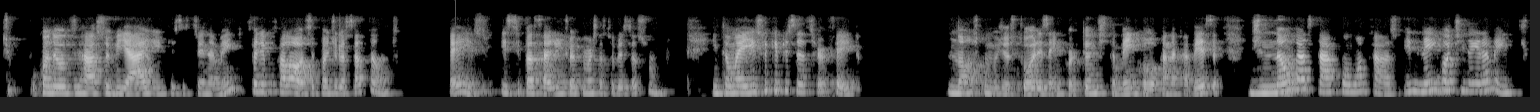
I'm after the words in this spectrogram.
Tipo, quando eu faço viagem para esses treinamentos, o Felipe fala, ó, oh, você pode gastar tanto. É isso. E se passar, a gente vai conversar sobre esse assunto. Então, é isso que precisa ser feito. Nós, como gestores, é importante também colocar na cabeça de não gastar com o acaso e nem rotineiramente.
